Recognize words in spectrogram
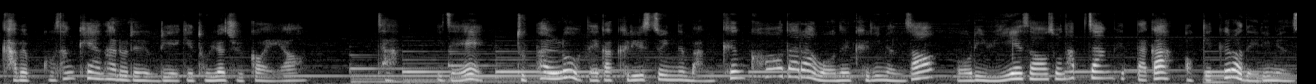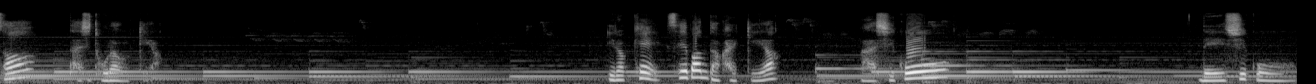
가볍고 상쾌한 하루를 우리에게 돌려줄 거예요. 자, 이제 두 팔로 내가 그릴 수 있는 만큼 커다란 원을 그리면서 머리 위에서 손 합장 했다가 어깨 끌어내리면서 다시 돌아올게요. 이렇게 세 번 더 갈게요. 마시고, 내쉬고,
